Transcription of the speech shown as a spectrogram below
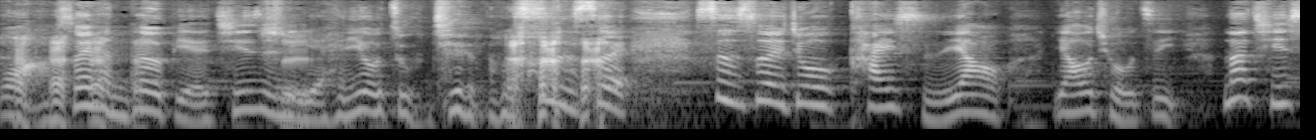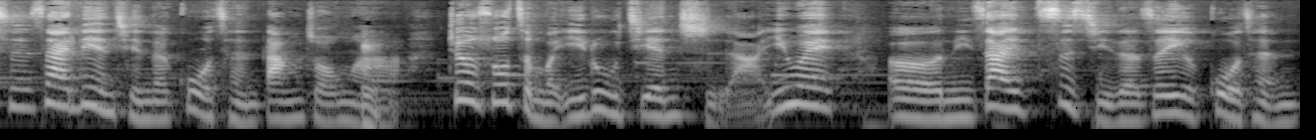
哇，所以很特别。其实你也很有主见，四岁 四岁就开始要要求自己。那其实，在练琴的过程当中啊，就是说怎么一路坚持啊？因为呃，你在自己的这一个过程，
